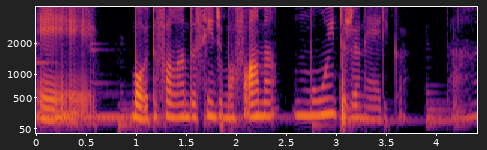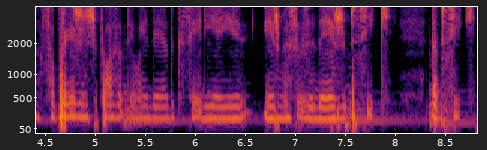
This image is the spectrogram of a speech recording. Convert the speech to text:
É, bom, eu tô falando assim de uma forma muito genérica, tá? Só para que a gente possa ter uma ideia do que seria mesmo essas ideias de psique da psique.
